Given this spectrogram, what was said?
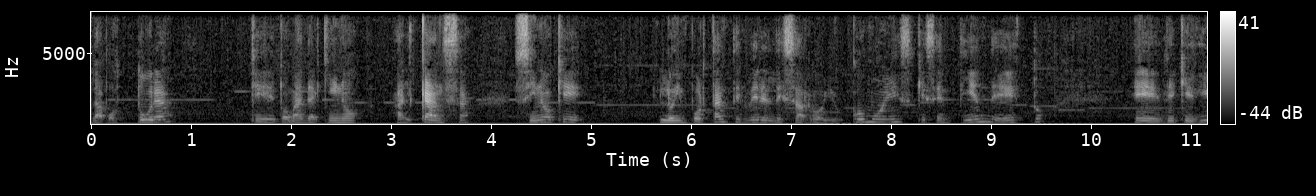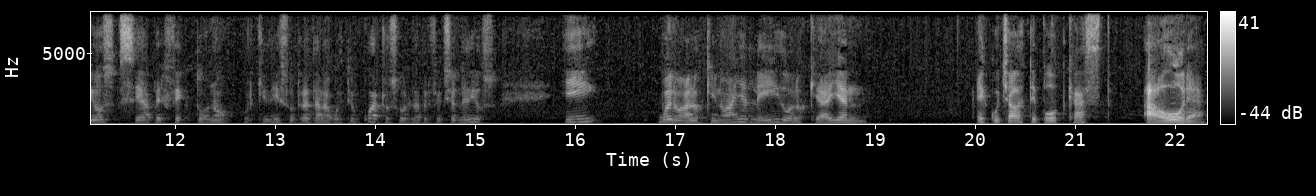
la postura que Tomás de Aquino alcanza, sino que lo importante es ver el desarrollo, cómo es que se entiende esto eh, de que Dios sea perfecto o no, porque de eso trata la cuestión 4 sobre la perfección de Dios. Y bueno, a los que no hayan leído, a los que hayan escuchado este podcast ahora,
